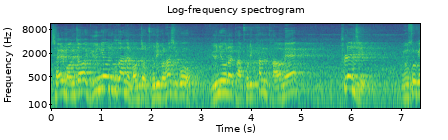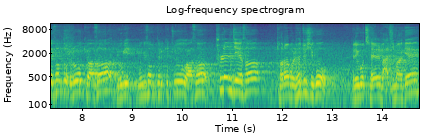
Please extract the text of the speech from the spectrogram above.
제일 먼저 유니온 구간을 먼저 조립을 하시고 유니온을 다 조립한 다음에 플랜지 요 속에서 또 이렇게 와서 여기 여기서부터 이렇게 쭉 와서 플랜지에서 결합을 해주시고 그리고 제일 마지막에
